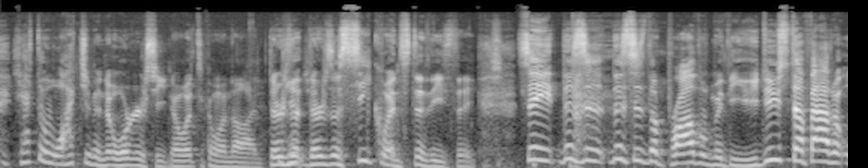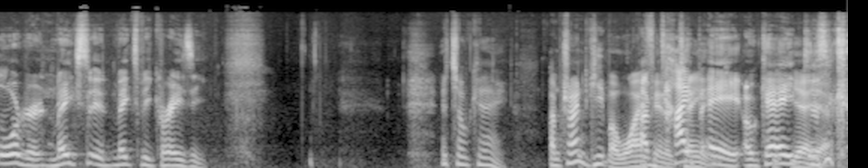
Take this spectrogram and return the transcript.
You have to watch them in order so you know what's going on. There's a there's a sequence to these things. See, this is this is the problem with you. You do stuff out of order. It makes it makes me crazy. It's okay. I'm trying to keep my wife entertained. I'm type. A, okay? Yeah, Just-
